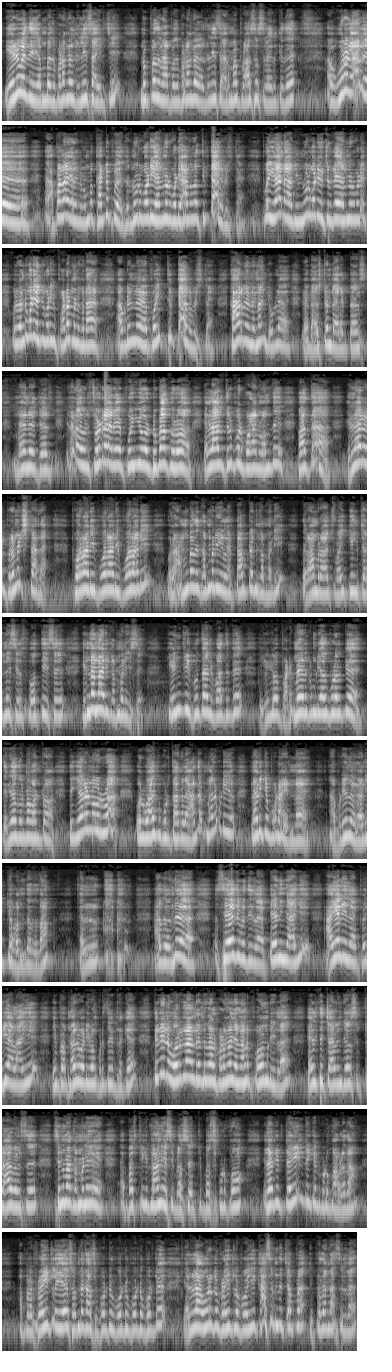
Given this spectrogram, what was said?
எழுபது எண்பது படங்கள் ரிலீஸ் ஆகிடுச்சு முப்பது நாற்பது படங்கள் ரிலீஸ் ஆகாமல் ப்ராசஸில் இருக்குது. ஒரு நாள் அப்போல்லாம் எனக்கு ரொம்ப கடுப்பு. இந்த நூறு கோடி இரநூறு கோடி ஆடெல்லாம் திட்ட ஆரம்பிச்சிட்டேன். போய் ஏன்டா நீ நூறு கோடி வச்சுருக்க இரநூறு கோடி? ஒரு ரெண்டு கோடி அஞ்சு கோடிக்கு படம் பண்ணுங்கடா அப்படின்னு போய் திட்ட ஆரம்பிச்சிட்டேன். காரணம் என்னென்னா இங்கே உள்ள அசிஸ்டன்ட் டைரக்டர்ஸ் மேனேஜர்ஸ் என்னடா அவர் சொல்கிறாரு பொய்யோ டுபாக்குரோ எல்லாரும் திருப்பூர் போகலான்னு வந்து பார்த்தா எல்லாரும் பிரமிச்சிட்டாங்க. போராடி போராடி போராடி ஒரு ஐம்பது கம்பெனிகளில் top ten company Ramraj Viking Chennai Silks Pothys இந்த மாதிரி கம்பெனிஸு கெஞ்சி கூத்தாடி பார்த்துட்டு ஐயோ படமே எடுக்க முடியாது போல இருக்கு. தெரியாதனமா வந்துட்டோம் இந்த இரநூறுவா ஒரு வாய்ப்பு கொடுத்தாங்களே அதை மறுபடியும் நடிக்க போனால் என்ன? அப்படின்னு நடிக்க வந்தது தான் எல் அது வந்து சேதுபதியில் ட்ரைனிங் ஆகி அயலியில் பெரிய ஆளாகி இப்போ மறுவடிவம் கொடுத்துக்கிட்டு இருக்கு. திடீர்னு ஒரு நாள் ரெண்டு நாள் படங்கள் என்னால் போக முடியல. Health challenges travels cinema company bus ticket நான் ஏசி பஸ் பஸ் கொடுக்கும் இல்லாட்டி ட்ரெயின் டிக்கெட் கொடுக்கும் அவ்வளோதான் அப்புறம் ஃப்ளைட்லையே சொந்த காசு போட்டு போட்டு போட்டு போட்டு எல்லா ஊருக்கும் ஃப்ளைட்டில் போய் காசு இருந்துச்சு அப்போ. இப்போ தான் காசு இல்லை.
